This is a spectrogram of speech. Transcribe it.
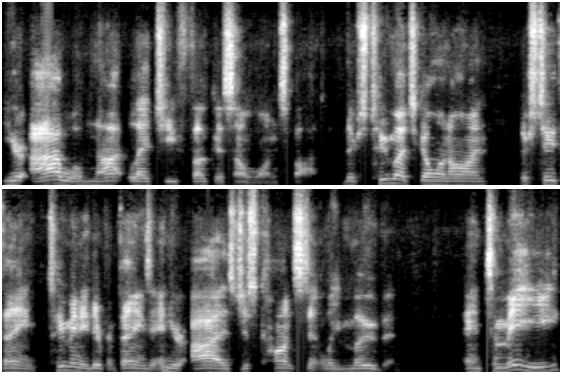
your eye will not let you focus on one spot. There's too much going on. There's too thing, too many different things, and your eye is just constantly moving. And to me,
